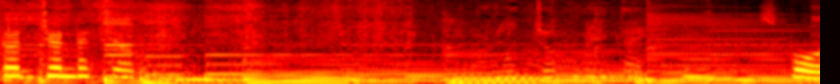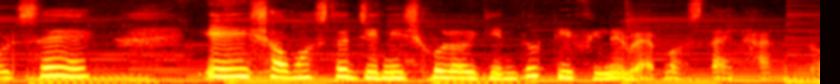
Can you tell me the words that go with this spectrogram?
তোর জন্য চোখ। স্পোর্টসে এই সমস্ত জিনিসগুলোই কিন্তু টিফিনের ব্যবস্থায় থাকতো।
